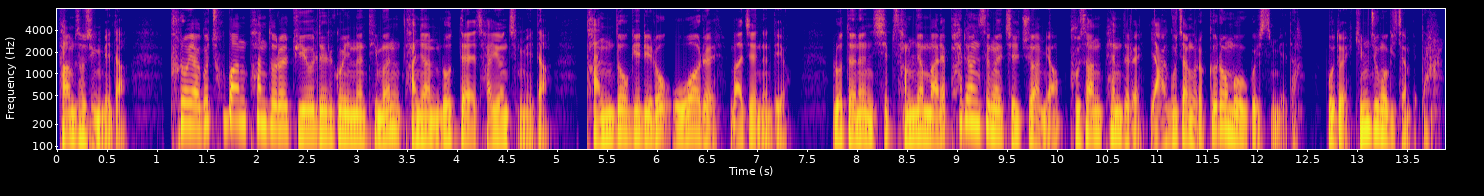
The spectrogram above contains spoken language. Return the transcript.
다음 소식입니다. 프로야구 초반 판도를 뒤흔들고 있는 팀은 단연 롯데 자이언츠입니다. 단독 1위로 5월을 맞이했는데요. 롯데는 13년 만에 8연승을 질주하며 부산 팬들을 야구장으로 끌어모으고 있습니다. 보도에 김중호 기자입니다.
